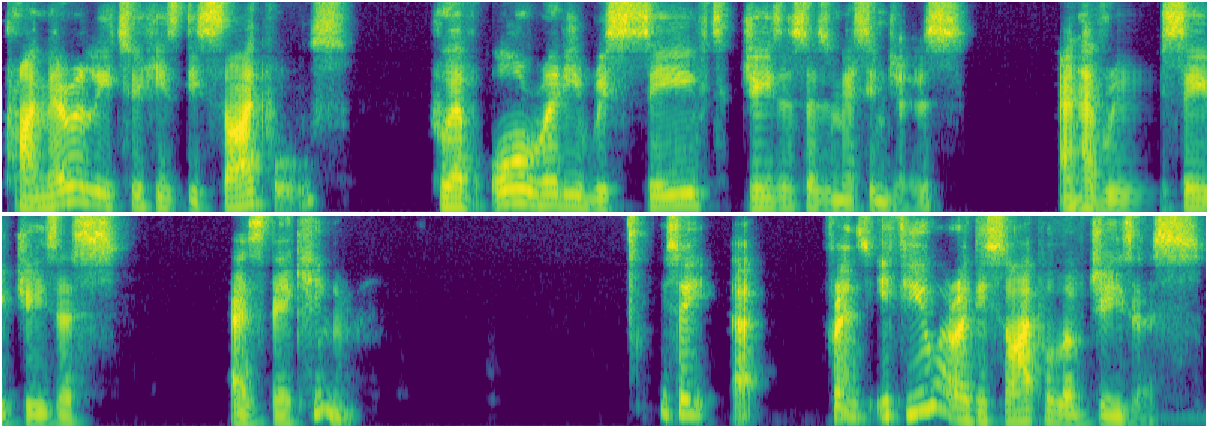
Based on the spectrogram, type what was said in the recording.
primarily to his disciples who have already received Jesus as messengers and have received Jesus as their king. You see, uh, friends, if you are a disciple of Jesus,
